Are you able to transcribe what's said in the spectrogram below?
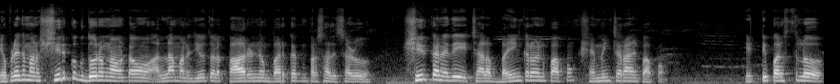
ఎప్పుడైతే మనం షిర్కుకు దూరంగా ఉంటామో అల్లా మన జీవితంలో కారుణ్యం బర్కత్ని ప్రసాదిస్తాడు. షిర్క్ అనేది చాలా భయంకరమైన పాపం క్షమించరాని పాపం. ఎట్టి పరిస్థితుల్లో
